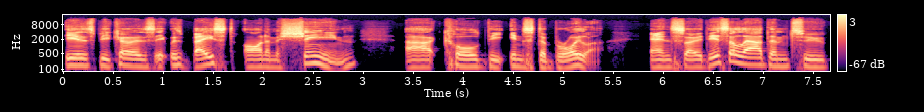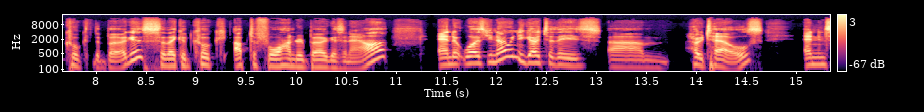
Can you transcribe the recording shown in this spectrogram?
is because it was based on a machine uh, called the Insta Broiler. And so this allowed them to cook the burgers. So they could cook up to 400 burgers an hour. And it was, you know, when you go to these um, hotels and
